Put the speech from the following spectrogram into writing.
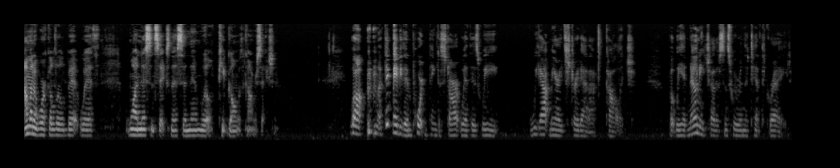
I'm going to work a little bit with oneness and sixness, and then we'll keep going with the conversation. Well, I think maybe the important thing to start with is we we got married straight out of college, but we had known each other since we were in the tenth grade.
